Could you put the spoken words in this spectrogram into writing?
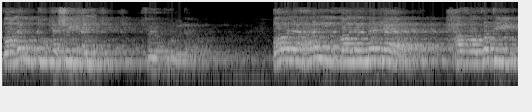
ظلمتك شيئا؟ فيقول لا قال هل ظلمك حفظتي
